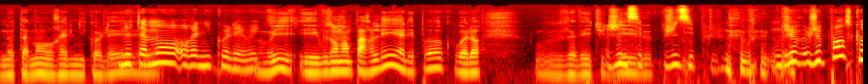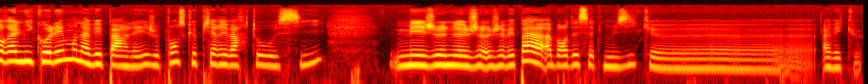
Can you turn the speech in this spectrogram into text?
notamment Aurel Nicolet. Notamment Aurel Nicolet, oui. Oui, et vous en en parlez à l'époque Ou alors vous avez étudié Je ne sais, je ne sais plus. je, je, pense qu'Aurel Nicolet m'en avait parlé. Je pense que Pierre Evarto aussi. Mais je n'avais pas abordé cette musique euh, avec eux.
